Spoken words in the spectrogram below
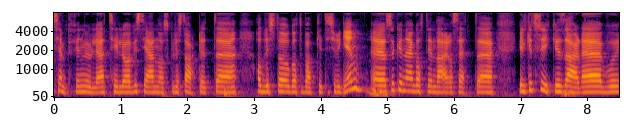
kjempefin mulighet til å Hvis jeg nå skulle startet eh, Hadde lyst til å gå tilbake til kirurgien, eh, så kunne jeg gått inn der og sett eh, hvilket sykehus er det hvor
